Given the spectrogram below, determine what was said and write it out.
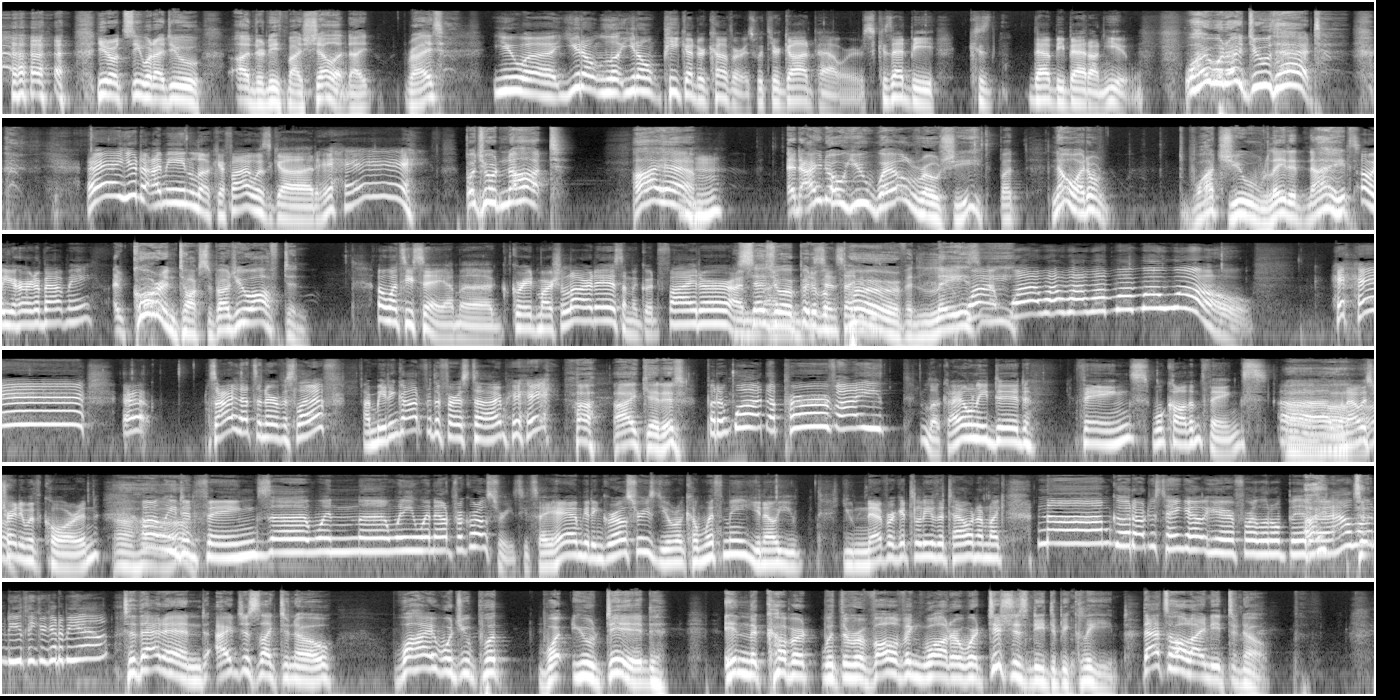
You don't see what I do underneath my shell at night, right? You uh, you don't look, you don't peek under covers with your God powers, because that'd be because that'd be bad on you. Why would I do that? Hey, you. know- I mean, look, if I was God, hey, hey. But you're not. I am. And I know you well, Roshi. But no, I don't watch you late at night. Oh, you heard about me? And Corin talks about you often. Oh, what's he say? I'm a great martial artist. I'm a good fighter. I'm, Says you're a bit of a perv and lazy. Whoa, whoa, whoa, whoa, whoa, whoa, whoa, whoa. Hey, hey. Uh, sorry, that's a nervous laugh. I'm meeting God for the first time. Hey, hey. Ha, I get it. But a what? A perv? I. Look, I only did things. We'll call them things. Uh, When I was training with Corin, I only did things uh, when uh, when he went out for groceries. He'd say, "Hey, I'm getting groceries. Do you want to come with me?" You know, you you never get to leave the tower, and I'm like, "No, I'm good. I'll just hang out here for a little bit." Uh, I- how to- long do you think you're gonna be out? To that end, I'd just like to know why would you put what you did in the cupboard with the revolving water where dishes need to be cleaned? That's all I need to know.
